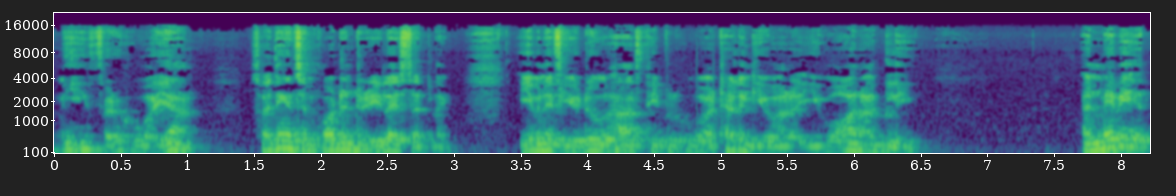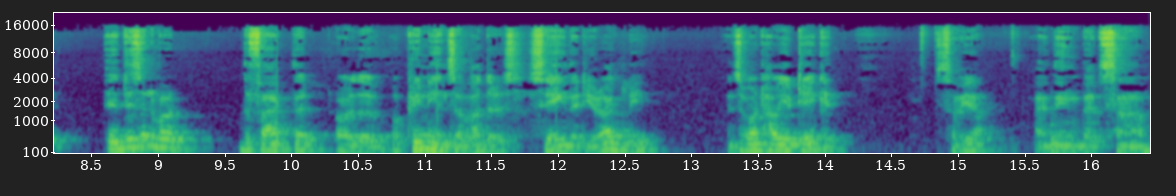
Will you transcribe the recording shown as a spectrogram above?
me for who i am. So i think it's important to realize that like even if you do have people who are telling you are you are ugly and maybe it isn't about the fact that or the opinions of others saying that you're ugly it's about how you take it. So yeah i think that's uh,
